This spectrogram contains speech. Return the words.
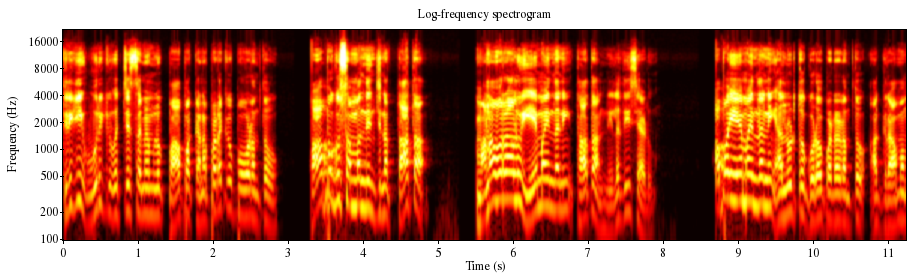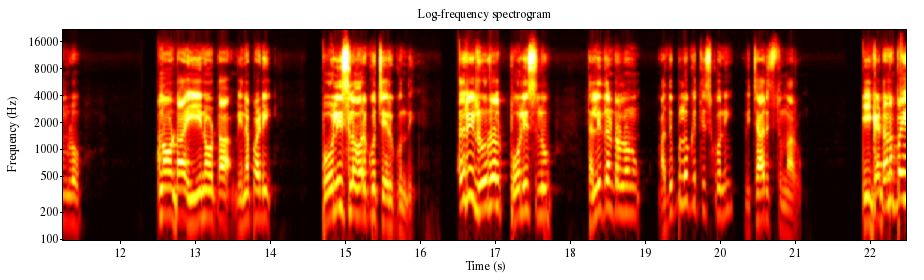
తిరిగి ఊరికి వచ్చే సమయంలో పాప కనపడకపోవడంతో పాపకు సంబంధించిన తాత మనవరాలు ఏమైందని తాత నిలదీశాడు. పాప ఏమైందని అల్లుడితో గొడవ పడడంతో ఆ గ్రామంలో ఆ నోట ఈ నోట వినపడి పోలీసుల వరకు చేరుకుంది. కదిరి రూరల్ పోలీసులు తల్లిదండ్రులను అదుపులోకి తీసుకొని విచారిస్తున్నారు. ఈ ఘటనపై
